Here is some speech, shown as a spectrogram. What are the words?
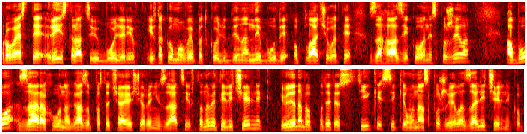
провести реєстрацію бойлерів, і в такому випадку людина не буде оплачувати за газ, якого не спожила. Або за рахунок газопостачаючої організації встановити лічильник, і людина буде платити стільки, скільки вона спожила за лічильником.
